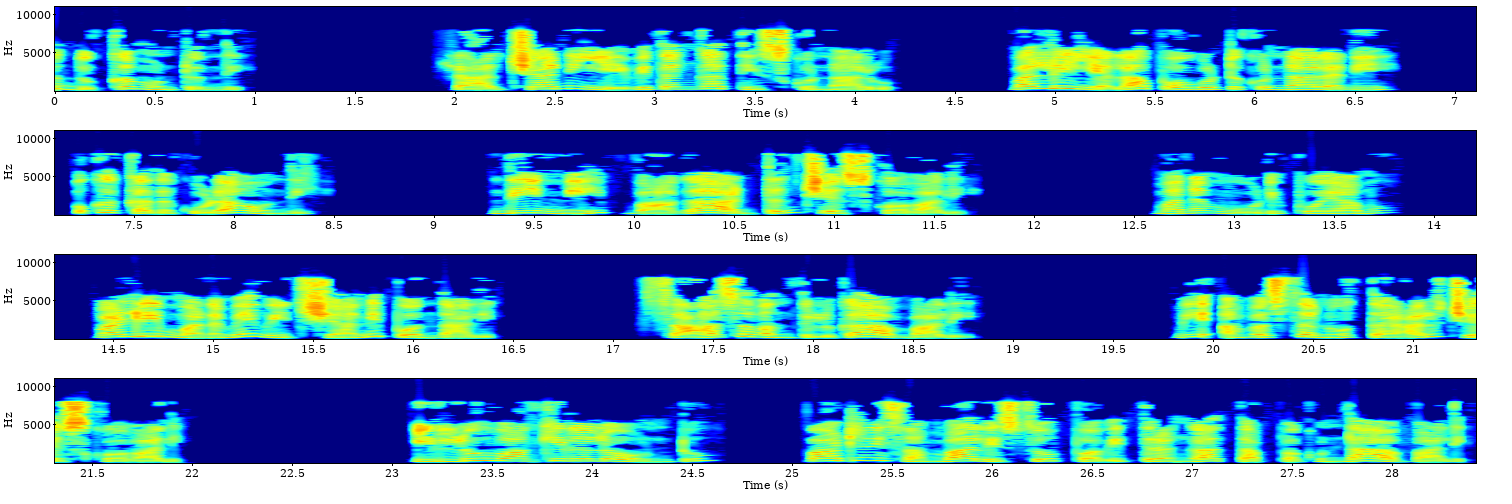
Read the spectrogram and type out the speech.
దుఃఖం ఉంటుంది రాజ్యాన్ని ఏ విధంగా తీసుకున్నారు? మళ్ళీ ఎలా పోగొట్టుకున్నారని ఒక కథ కూడా ఉంది. దీన్ని బాగా అర్థం చేసుకోవాలి. మనం ఓడిపోయాము. మళ్ళీ మనమే విజయాన్ని పొందాలి. సాహసవంతులుగా అవ్వాలి. మీ అవస్థను తయారు చేసుకోవాలి. ఇల్లు వాకిలలో ఉంటూ వాటిని సంభాలిస్తూ పవిత్రంగా తప్పకుండా అవ్వాలి.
